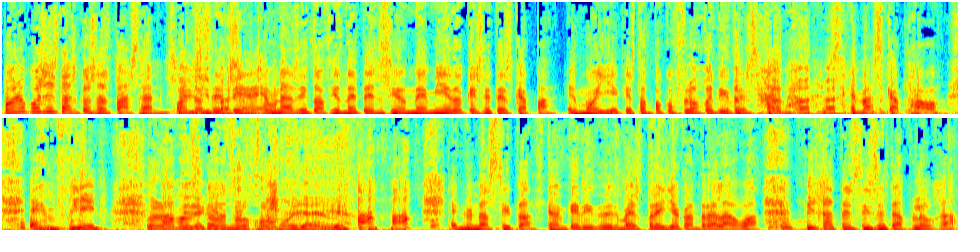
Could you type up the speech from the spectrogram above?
Bueno, pues estas cosas pasan. Cuando sí, se pasan, tiene sí. una situación de tensión, de miedo, que se te escapa. El muelle, que está un poco flojo y dices, "Ay, va, se me ha escapado. En fin. Bueno, vamos tiene que ir flojo el muelle ahí, ¿eh? en una situación que dices, me estrello contra el agua, fíjate si se te afloja.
